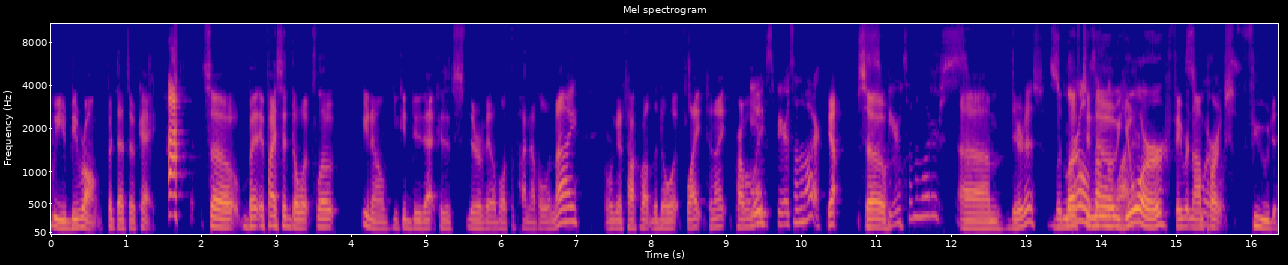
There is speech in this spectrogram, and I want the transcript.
we'd be wrong, but that's okay. so, but if I said Dole Whip float, you know, you could do that because it's they're available at the Pineapple and I, and we're going to talk about the Dole Whip flight tonight, probably. and spirits on the water. Yeah. So, spirits on the water. um, there it is. Would love to Squirrels on the know your favorite non-parks food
